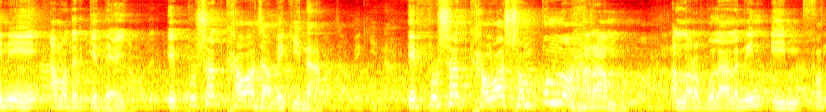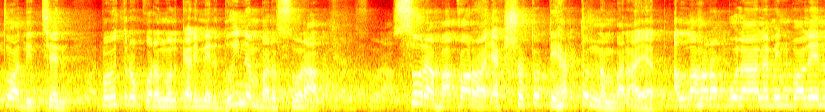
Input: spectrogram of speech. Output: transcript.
এনে আমাদেরকে দেয়। এ প্রসাদ খাওয়া যাবে কি না? এ প্রসাদ খাওয়া সম্পূর্ণ হারাম। আল্লাহ রব্বুল আলমিন এই ফতোয়া দিচ্ছেন। পবিত্র করনুল কারিমের দুই নম্বর সোরা সোরা বাকর একশত তেহাত্তর নম্বর আয়াত আল্লাহ রব্বুল আলমিন বলেন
